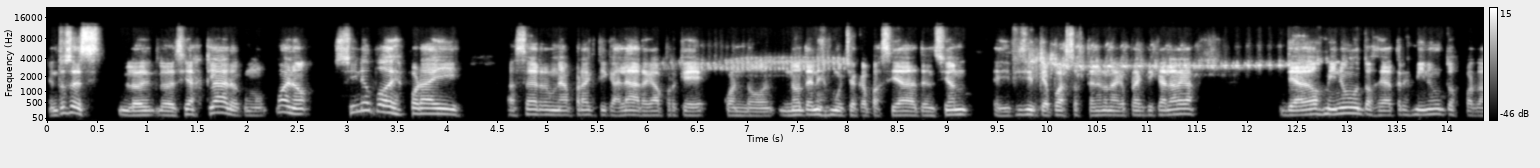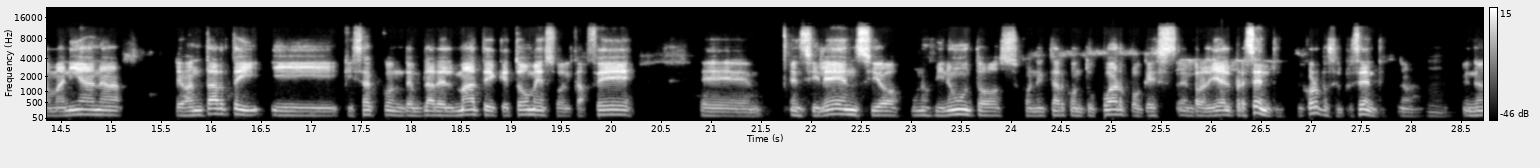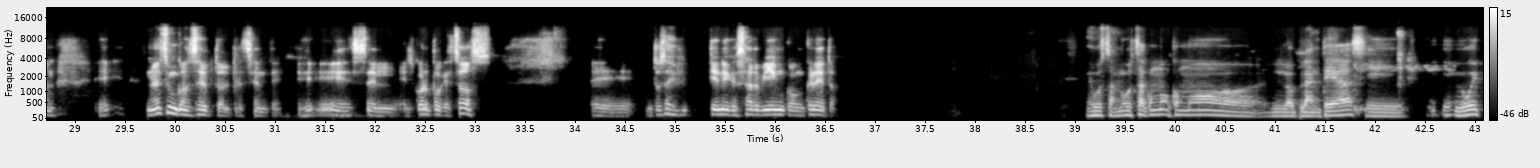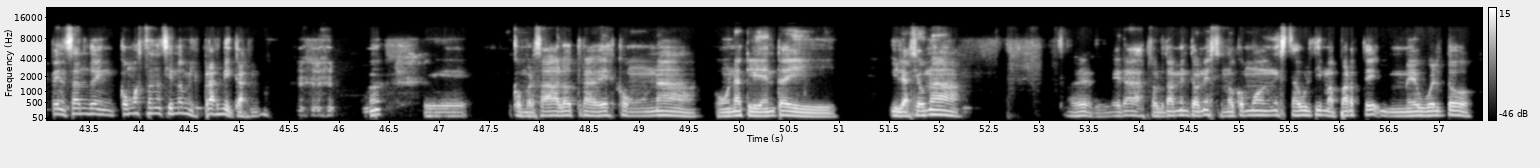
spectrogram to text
entonces, lo, lo decías claro, como, bueno, si no podés por ahí hacer una práctica larga, porque cuando no tenés mucha capacidad de atención, es difícil que puedas sostener una práctica larga, de a dos minutos, de a tres minutos por la mañana, levantarte y, y quizá contemplar el mate que tomes o el café eh, en silencio, unos minutos, conectar con tu cuerpo, que es en realidad el presente. El cuerpo es el presente. No, mm. no, eh, no es un concepto el presente, es el, el cuerpo que sos. Eh, entonces tiene que ser bien concreto. Me gusta, me gusta cómo, cómo lo planteas y, y, voy pensando en cómo están haciendo mis prácticas. ¿no? ¿No? Eh, conversaba la otra vez con una, con una clienta y, y, le hacía una... A ver, era absolutamente honesto, ¿no? Como en esta última parte me he vuelto...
